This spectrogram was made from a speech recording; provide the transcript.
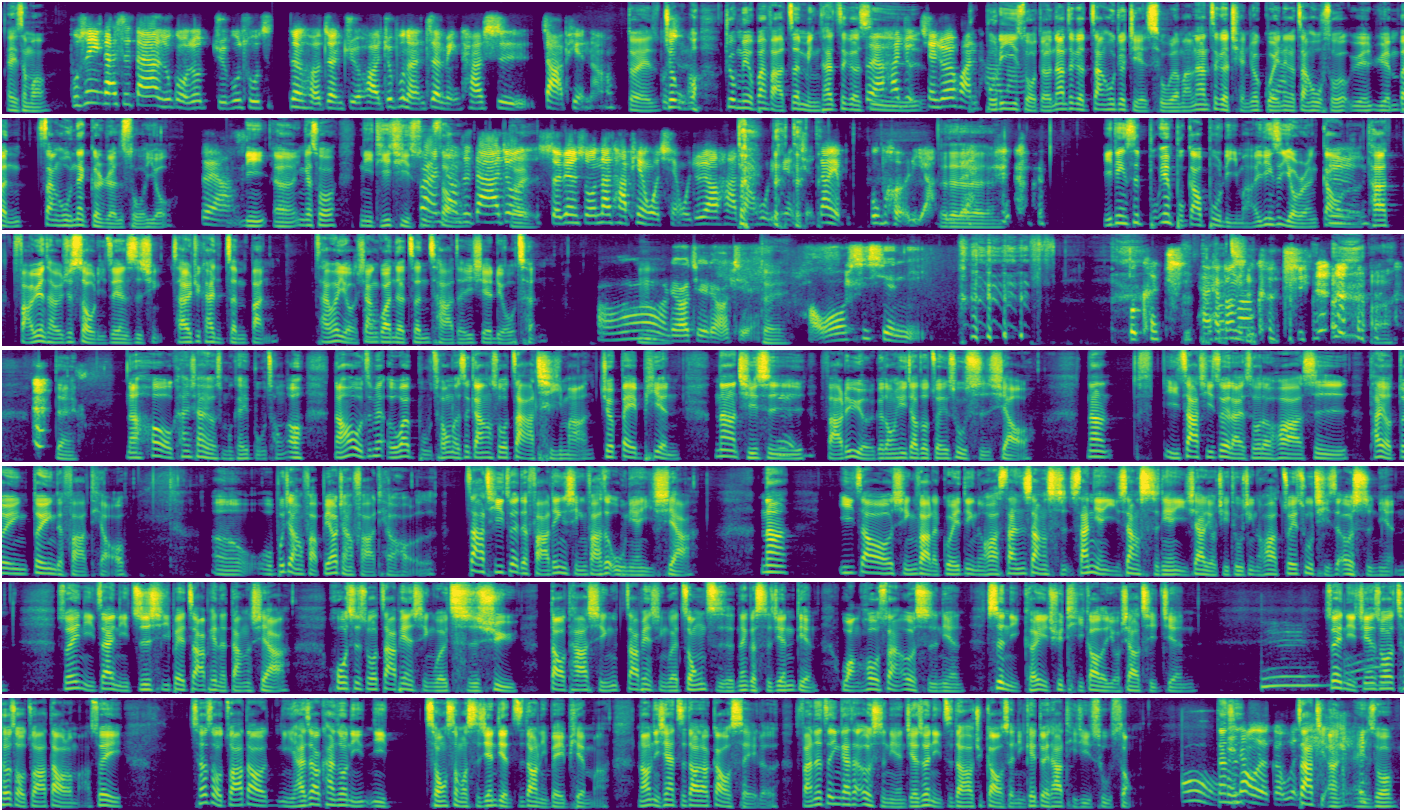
哎，什么？不是应该是大家如果说举不出任何证据的话，就不能证明他是诈骗啊。对，就是哦，就没有办法证明他这个是对啊，他就钱就会还他不利益所得，那这个账户就解除了嘛？那这个钱就归那个账户所有原原本账户那个人所有。对啊，你呃，应该说你提起诉不然这样子，大家就随便说，那他骗我钱，我就要他账户里面的钱，这样也不不合理啊。对对对对对，一定是不因为不告不理嘛，一定是有人告了，嗯他法院才会去受理这件事情，才会去开始侦办，才会有相关的侦查的一些流程。哦，嗯了解了解，对，好哦，谢谢你。不客气，还还帮你不客气。好了，对。然后我看一下有什么可以补充哦。然后我这边额外补充的是，刚刚说诈欺嘛，就被骗。那其实嗯法律有一个东西叫做追诉时效。那以诈欺罪来说的话，是它有对应对应的法条。呃，我不讲法，不要讲法条好了。诈欺罪的法定刑罚是五年以下。那依照刑法的规定的话，三上十三年以上十年以下有期徒刑的话，追诉期是二十年。所以你在你知悉被诈骗的当下，或是说诈骗行为持续到他行诈骗行为终止的那个时间点，往后算二十年，是你可以去提告的有效期间。嗯，所以你今天说车手抓到了嘛？所以车手抓到，你还是要看说你你从什么时间点知道你被骗嘛？然后你现在知道要告谁了？反正这应该在二十年前，所以你知道要去告谁，你可以对他提起诉讼。哦，但是诶那我有个问题，诈欺，嗯，哎你说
